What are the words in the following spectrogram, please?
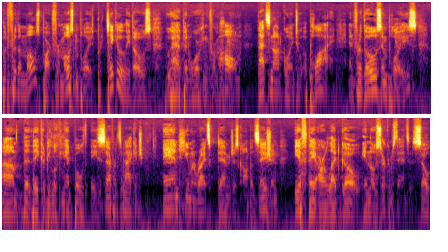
but for the most part, for most employees, particularly those who have been working from home, that's not going to apply. And for those employees, um, that they could be looking at both a severance package and human rights damages compensation if they are let go in those circumstances. So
